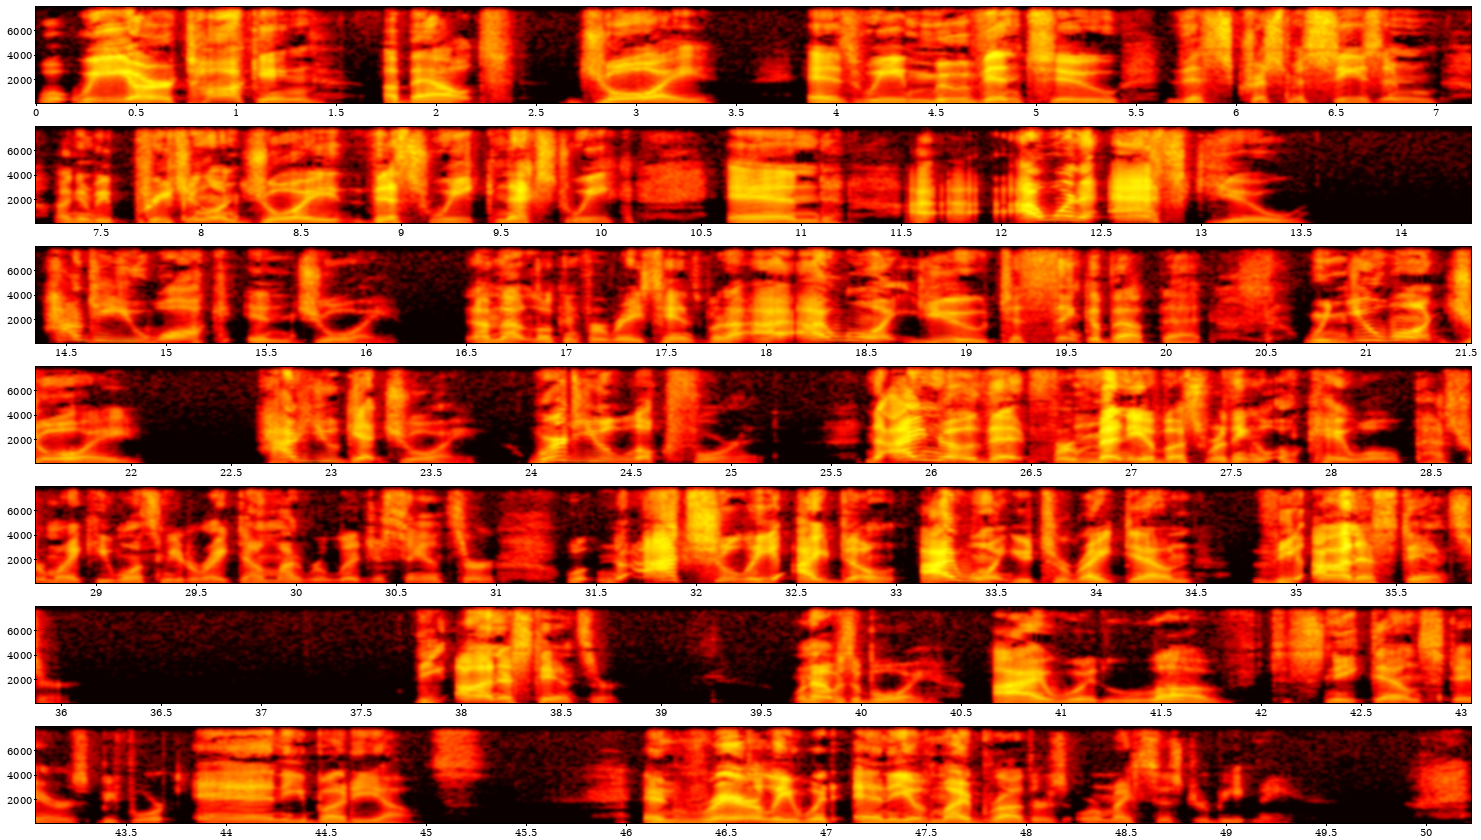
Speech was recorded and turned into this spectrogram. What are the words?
What we are talking about joy as we move into this Christmas season. I'm going to be preaching on joy this week, next week, and I, I, want to ask you, how do you walk in joy? I'm not looking for raised hands, but I, I want you to think about that. When you want joy, how do you get joy? Where do you look for it? Now, I know that for many of us, we're thinking, okay, well, Pastor Mike, he wants me to write down my religious answer. Well, actually, I don't. I want you to write down the honest answer. The honest answer. When I was a boy, I would love to sneak downstairs before anybody else. And rarely would any of my brothers or my sister beat me.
